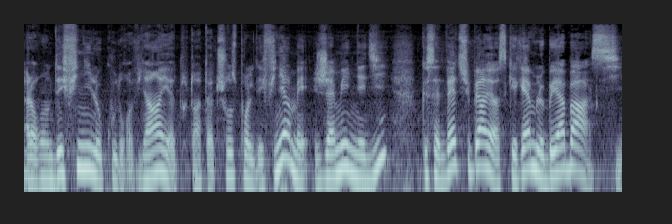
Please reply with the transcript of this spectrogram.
Alors on définit le coût de revient, il y a tout un tas de choses pour le définir, mais jamais il n'est dit que ça devait être supérieur, ce qui est quand même le B.A.B.A. Si,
